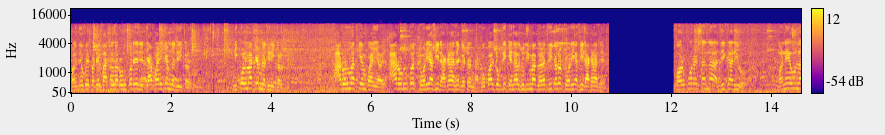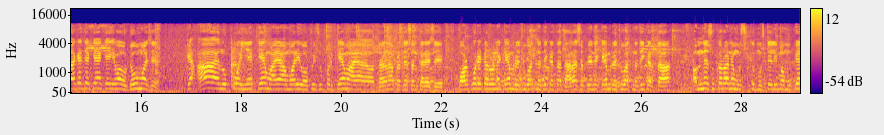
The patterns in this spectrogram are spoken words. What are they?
બળદેવભાઈ પટેલ પાછળના રોડ ઉપર રહે છે, ત્યાં પાણી કેમ નથી નીકળતું? નિકોલમાં કેમ નથી નીકળતું? આ રોડમાં જ કેમ પાણી આવે આ રોડ ઉપર ચોર્યાસી ઢાંકણા છે ગટરના. ગોપાલ ચોકથી કેનાલ સુધીમાં ગણતરી કરો, ચોર્યાસી ઢાંકણા છે. કોર્પોરેશનના અધિકારીઓ મને એવું લાગે છે કે એવા ઉઢવમાં છે કે આ લોકો અહીંયા કેમ આયા, અમારી ઓફિસ ઉપર કેમ આયા, ધરણા પ્રદર્શન કરે છે? કોર્પોરેટરોને કેમ રજૂઆત નથી કરતા? ધારાસભ્યોને કેમ રજૂઆત નથી કરતા? અમને શું કરવાને મુશ્કેલીમાં મૂકે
